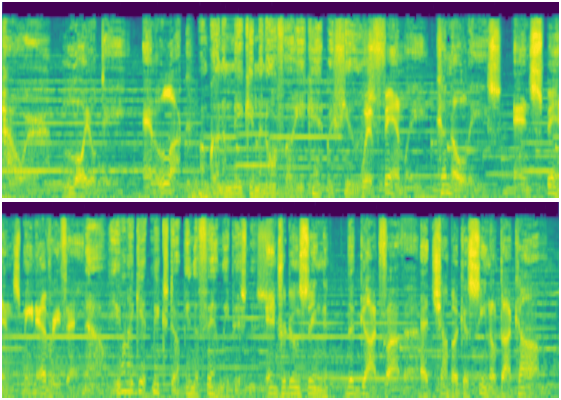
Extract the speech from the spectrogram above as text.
power, loyalty, and luck. I'm gonna make him an offer he can't refuse. With family, cannolis, and spins mean everything. Now, you wanna get mixed up in the family business. Introducing The Godfather at ChumbaCasino.com.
